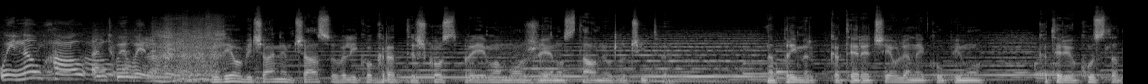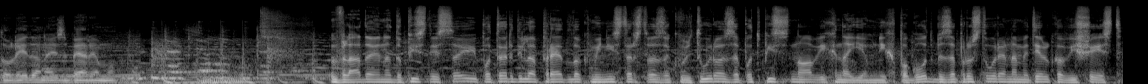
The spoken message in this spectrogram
we know how and we will. Ljudje v običajnem času veliko krat težko sprejemamo že enostavne odločitve. Naprimer, katere čevlje naj kupimo, kateri okus sladoleda naj izberemo. Vlada je na dopisni seji potrdila predlog Ministrstva za kulturo za podpis novih najemnih pogodb za prostore na Metelkovi 6.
